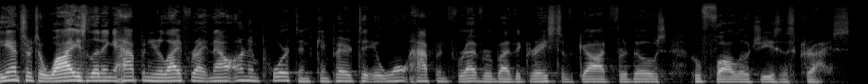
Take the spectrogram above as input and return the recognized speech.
The answer to why he's letting it happen in your life right now, unimportant compared to it won't happen forever by the grace of God for those who follow Jesus Christ.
